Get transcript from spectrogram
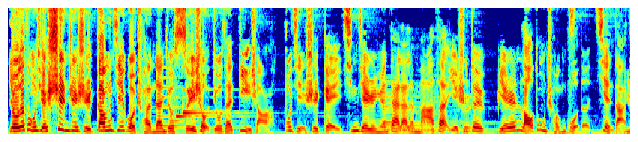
有的同学甚至是刚接过传单就随手丢在地上啊，不仅是给清洁人员带来了麻烦，也是对别人劳动成果的践踏，极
